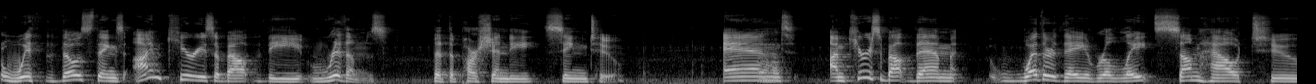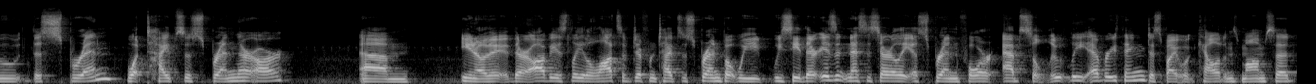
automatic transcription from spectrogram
with those things, I'm curious about the rhythms that the Parshendi sing to. And uh-huh. I'm curious about them whether they relate somehow to the spren, what types of spren there are. Um, you know, they, there are obviously lots of different types of spren, but we, we see there isn't necessarily a spren for absolutely everything, despite what Kaladin's mom said.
